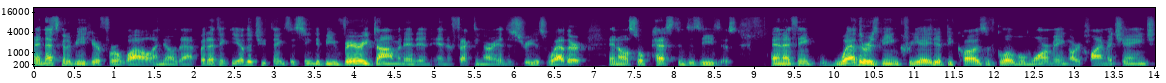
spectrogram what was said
and that's going to be here for a while, I know that. But I think the other two things that seem to be very dominant in, in affecting our industry is weather and also pests and diseases. And I think weather is being created because of global warming or climate change,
